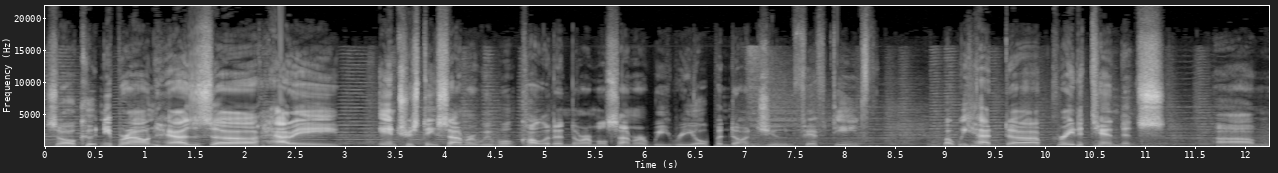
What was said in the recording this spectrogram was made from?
So Kootenai Brown has uh, had a interesting summer. We won't call it a normal summer. We reopened on June 15th, but we had uh, great attendance. Um,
